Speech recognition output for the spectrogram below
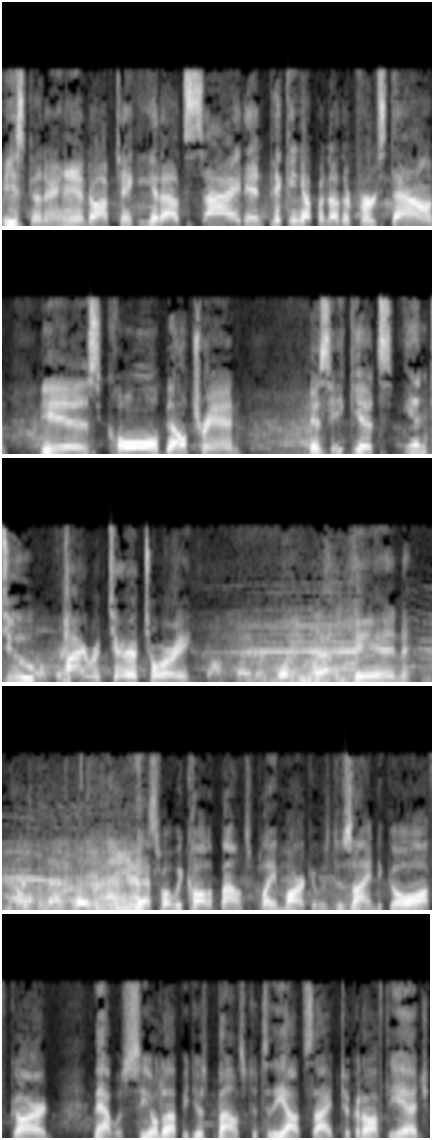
he's going to hand off, taking it outside and picking up another first down is Cole Beltran as he gets into pirate territory. And that's what we call a bounce play, Mark. It was designed to go off guard. That was sealed up. He just bounced it to the outside, took it off the edge,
